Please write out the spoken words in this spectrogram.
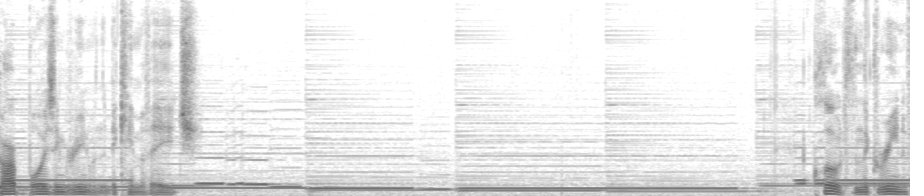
garb boys in green when they became of age. Clothed in the green of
